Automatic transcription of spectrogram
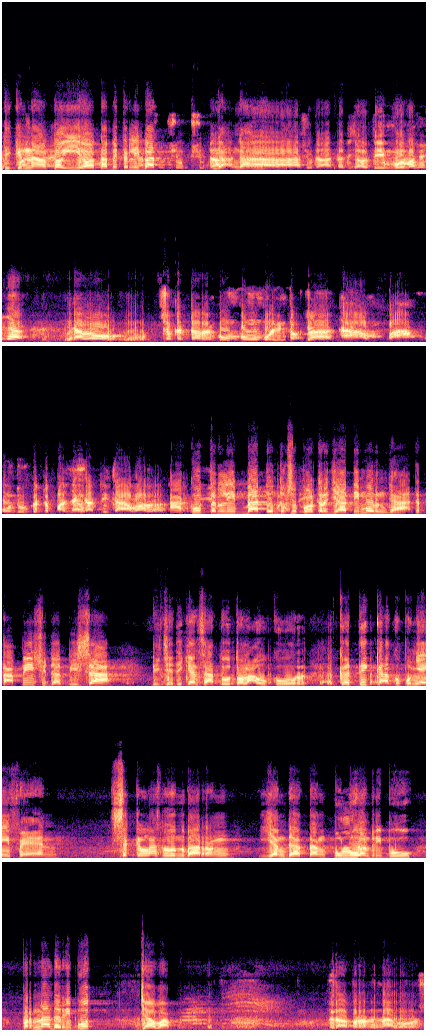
Dikenal toh iyo, tapi terlibat Su- su- sudah nggak, ada, nggak, sudah ada di Jawa Timur. Maksudnya kalau sekedar kumpul-kumpulin tok ya gampang. Untuk ke depannya nggak dikawal. Aku terlibat untuk supporter Jawa Timur enggak, tetapi sudah bisa dijadikan satu tolak ukur ketika aku punya event sekelas nonton bareng yang datang puluhan ribu pernah ada ribut jawab Nggak pernah bos.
